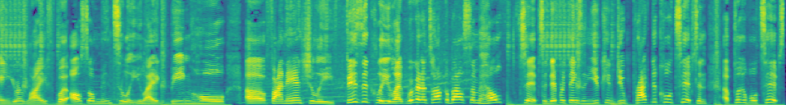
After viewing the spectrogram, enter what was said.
in your life, but also mentally, like being whole uh financially, physically. Like we're gonna talk about some health tips and different things, and you can do practical tips and applicable tips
